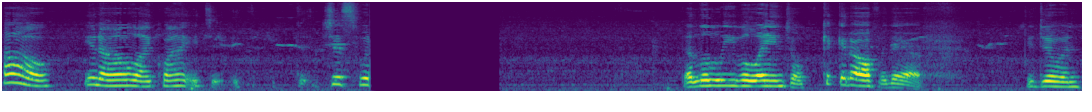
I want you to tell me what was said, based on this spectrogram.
oh you know like why don't you just what that little evil angel. Kick it off of there. You're doing,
